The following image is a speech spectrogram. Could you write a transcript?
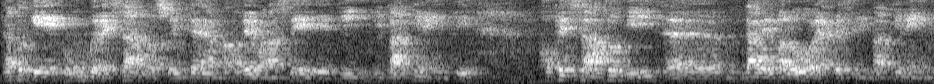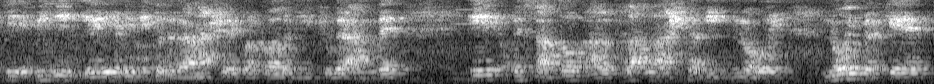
Dato che comunque Rexardo al suo interno aveva una serie di dipartimenti, ho pensato di eh, dare valore a questi dipartimenti e quindi il movimento doveva nascere qualcosa di più grande e ho pensato alla nascita di noi. Noi perché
